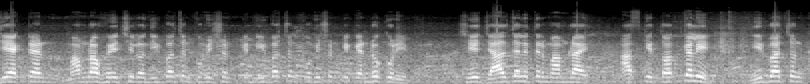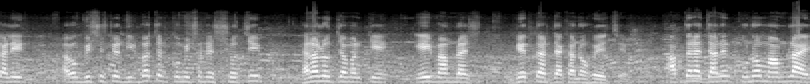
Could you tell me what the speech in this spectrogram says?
যে একটা মামলা হয়েছিল নির্বাচন কমিশনকে নির্বাচন কমিশনকে কেন্দ্র করে সেই জাল জালেতের মামলায় আজকে তৎকালীন নির্বাচনকালীন এবং বিশেষ করে নির্বাচন কমিশনের সচিব হেলালুজ্জামানকে এই মামলায় গ্রেপ্তার দেখানো হয়েছে। আপনারা জানেন কোনো মামলায়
